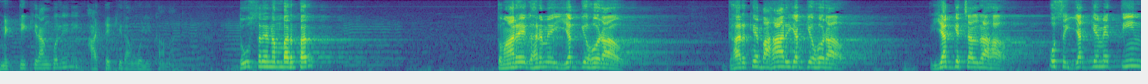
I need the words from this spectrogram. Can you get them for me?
मिट्टी की रंगोली नहीं, आटे की रंगोली काम आती दूसरे नंबर पर, तुम्हारे घर में यज्ञ हो रहा हो, घर के बाहर यज्ञ हो रहा हो, यज्ञ चल रहा हो, उस यज्ञ में तीन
